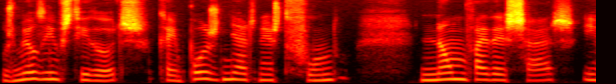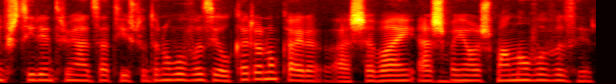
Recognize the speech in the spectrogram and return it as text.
Os meus investidores, quem pôs dinheiro neste fundo, não me vai deixar investir em determinados ativos. Portanto, eu não vou fazê-lo, queira ou não queira. Acha bem, acha bem ou acha mal, não vou fazer.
